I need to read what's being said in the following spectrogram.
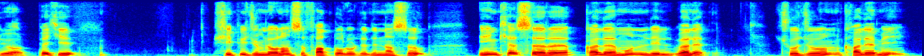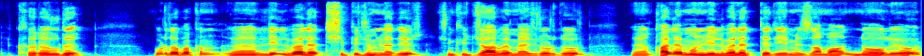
diyor. Peki şipi cümle olan sıfatla olur dedi. Nasıl? İnkesere kalemun lil veled. Çocuğun kalemi kırıldı. Burada bakın e, lil veled şipi cümledir. Çünkü car ve mecrurdur. E, kalemun lil veled dediğimiz zaman ne oluyor?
